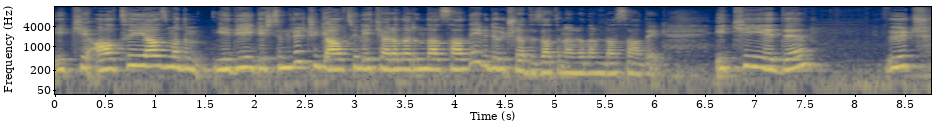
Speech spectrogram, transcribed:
2 6'yı yazmadım. 7'ye geçtim direkt. Çünkü 6 ile 2 aralarında asal değil. Bir de 3 ile de zaten aralarında asal değil. 2 7 3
